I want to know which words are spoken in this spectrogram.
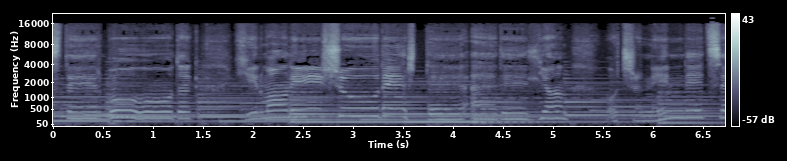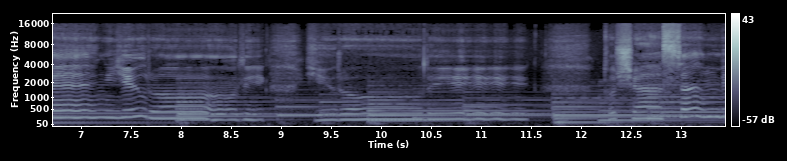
устэр будаг хермоны шүүдэртэй адил юм учир нь энд эзэн юролыг юролыг тушаасан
